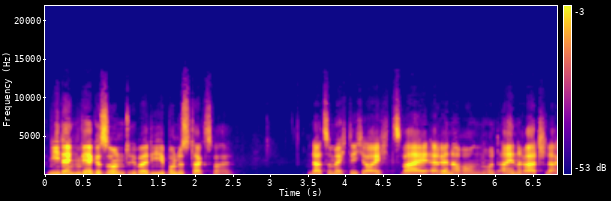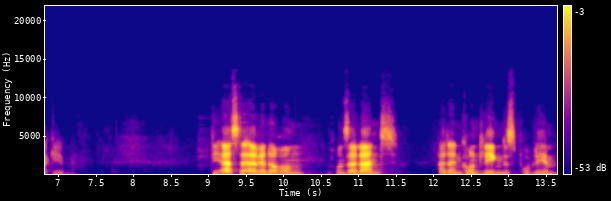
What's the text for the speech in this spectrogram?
Wie denken wir gesund über die Bundestagswahl? Und dazu möchte ich euch zwei Erinnerungen und einen Ratschlag geben. Die erste Erinnerung, unser Land hat ein grundlegendes Problem.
